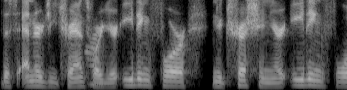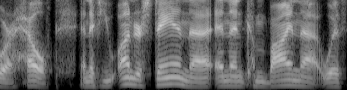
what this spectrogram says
this energy transfer, you're eating for nutrition, you're eating for health. And if you understand that and then combine that with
